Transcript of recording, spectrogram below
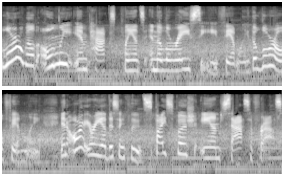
Laurel wilt only impacts plants in the Lauraceae family, the laurel family. In our area, this includes spicebush and sassafras.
